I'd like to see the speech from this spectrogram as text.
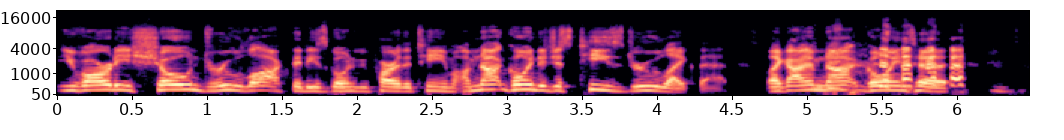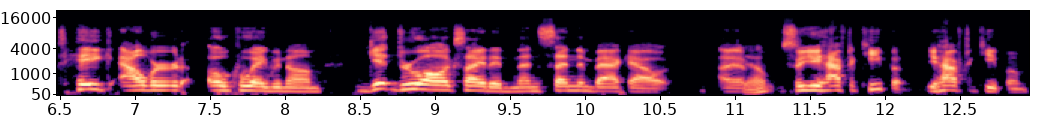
you've already shown Drew Lock that he's going to be part of the team, I'm not going to just tease Drew like that. Like I am not going to take Albert Okwuegbunam, get Drew all excited, and then send him back out. Uh, Yep. So you have to keep him. You have to keep him.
